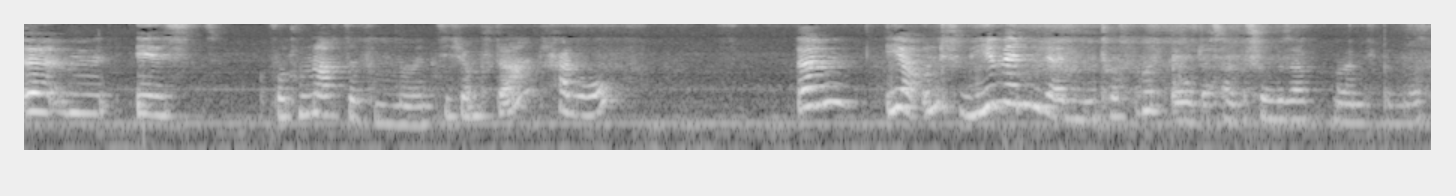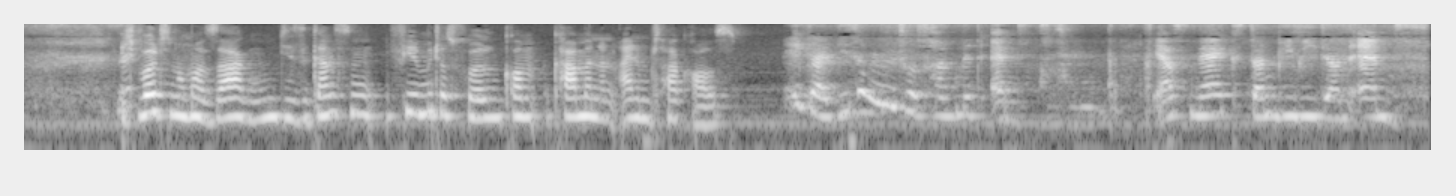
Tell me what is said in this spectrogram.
ähm, ist Fortuna 1895 am Start. Hallo. Ähm, ja, und wir werden wieder einen Mythos machen. Oh, das habe ich schon gesagt. Mann, ich bin los. Ich wollte nochmal sagen, diese ganzen vier Mythos-Folgen kommen- kamen an einem Tag raus. Egal, dieser Mythos hat mit Ems zu tun. Erst Max, dann Bibi, dann Ems.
